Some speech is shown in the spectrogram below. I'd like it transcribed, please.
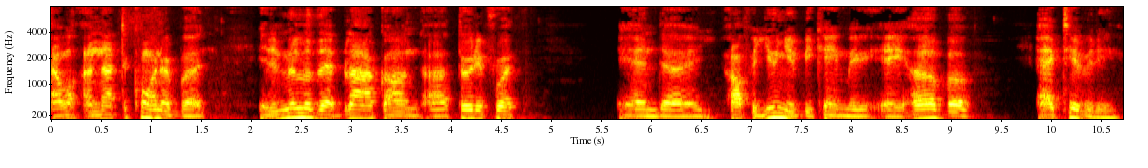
I, am not the corner, but in the middle of that block on uh, 34th and uh, off of Union became a, a hub of activity,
